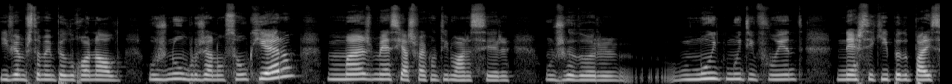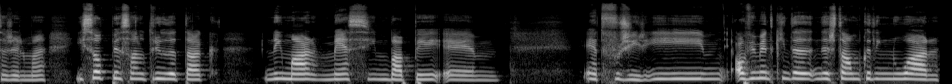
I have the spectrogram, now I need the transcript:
e vemos também pelo Ronaldo, os números já não são o que eram, mas Messi acho que vai continuar a ser um jogador muito, muito influente nesta equipa do Paris Saint-Germain. E só de pensar no trio de ataque, Neymar, Messi, Mbappé, é, é de fugir. E obviamente que ainda, ainda está um bocadinho no ar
